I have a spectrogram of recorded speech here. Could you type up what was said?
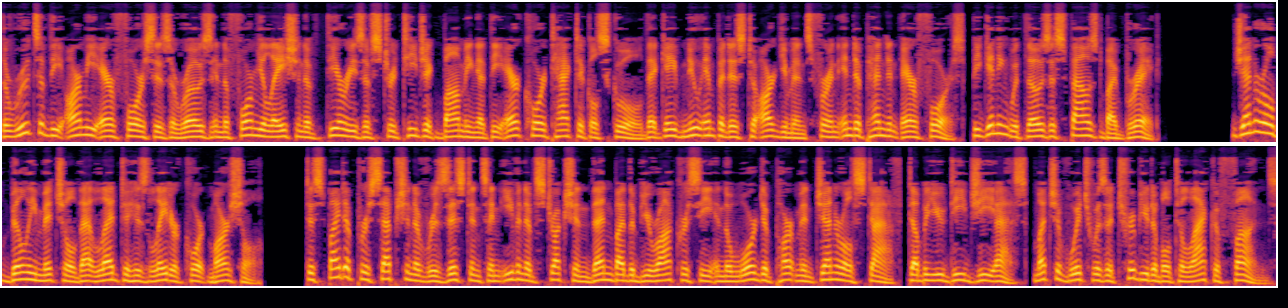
The roots of the Army Air Forces arose in the formulation of theories of strategic bombing at the Air Corps Tactical School that gave new impetus to arguments for an independent Air Force, beginning with those espoused by Brig. General Billy Mitchell that led to his later court-martial. Despite a perception of resistance and even obstruction then by the bureaucracy in the War Department General Staff WDGS, much of which was attributable to lack of funds,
